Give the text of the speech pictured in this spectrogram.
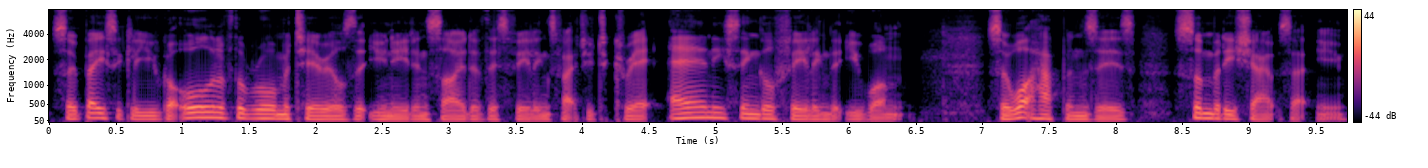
So basically, you've got all of the raw materials that you need inside of this feelings factory to create any single feeling that you want. So what happens is somebody shouts at you,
